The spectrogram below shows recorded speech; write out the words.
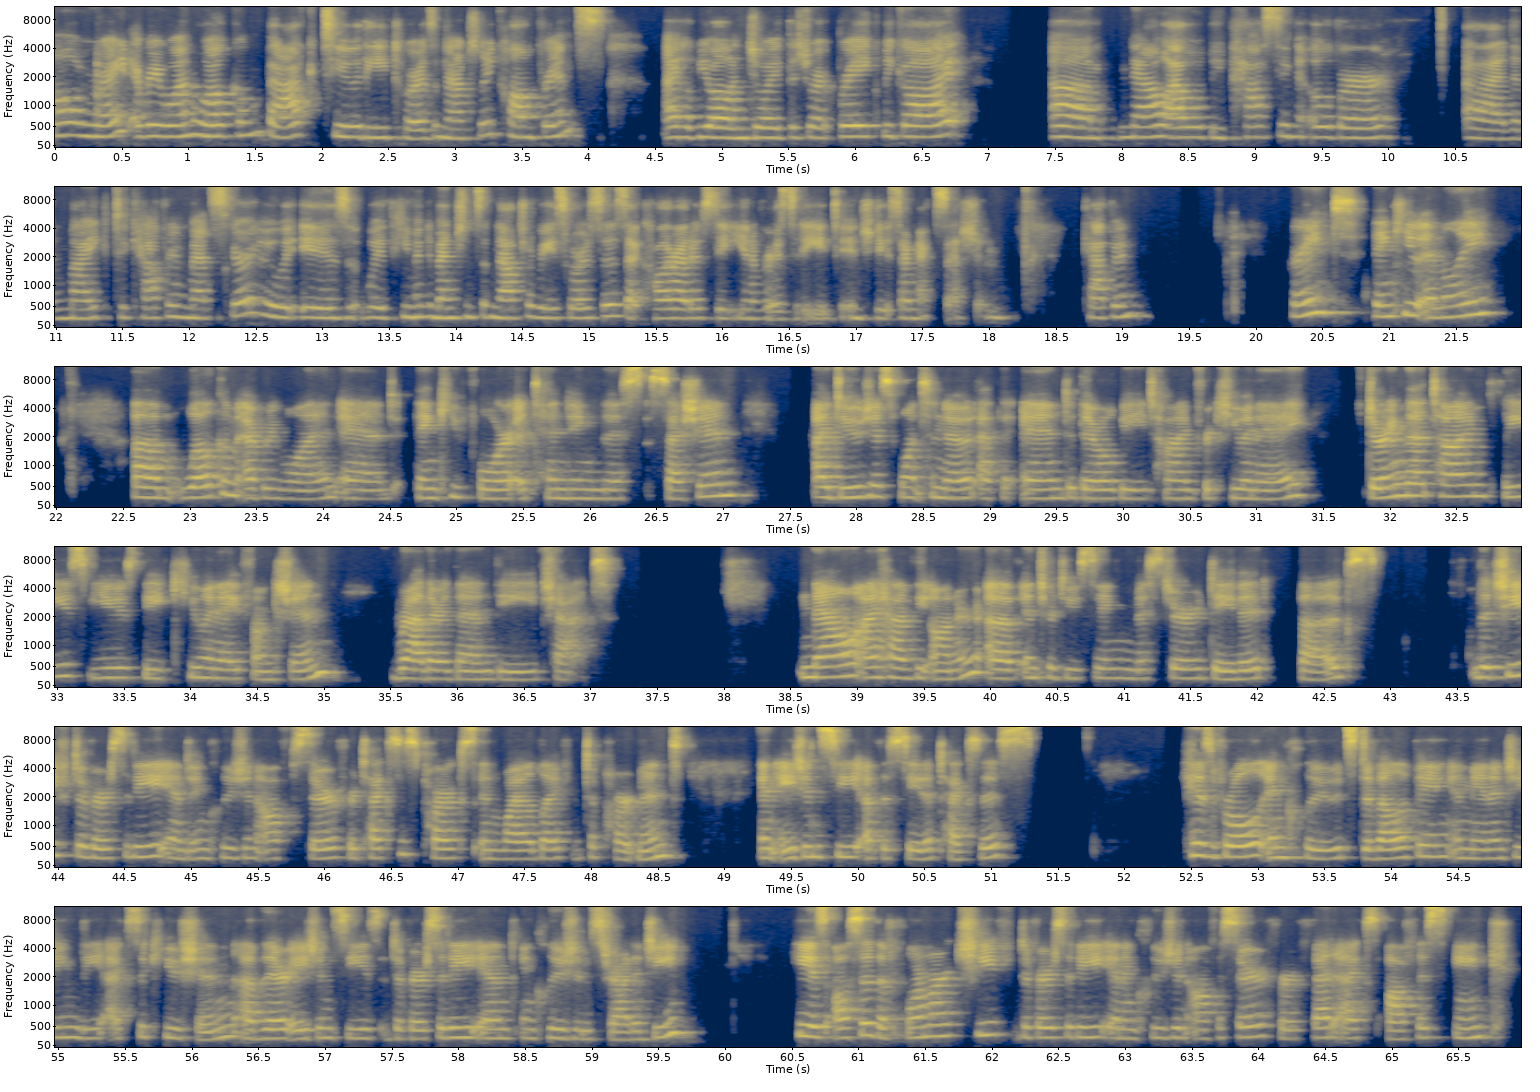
All right, everyone, welcome back to the Tourism Naturally Conference. I hope you all enjoyed the short break we got. Um, now I will be passing over uh, the mic to Catherine Metzger, who is with Human Dimensions of Natural Resources at Colorado State University to introduce our next session. Catherine. Great, thank you, Emily. Um, welcome everyone and thank you for attending this session. I do just want to note at the end there will be time for Q&A. During that time, please use the Q&A function rather than the chat. Now I have the honor of introducing Mr. David Buggs, the Chief Diversity and Inclusion Officer for Texas Parks and Wildlife Department, an agency of the state of Texas. His role includes developing and managing the execution of their agency's diversity and inclusion strategy. He is also the former Chief Diversity and Inclusion Officer for FedEx Office, Inc.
